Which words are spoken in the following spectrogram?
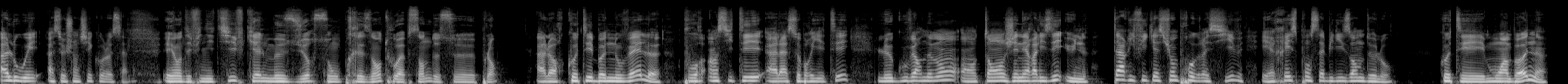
alloué à ce chantier colossal. Et en définitive, quelles mesures sont présentes ou absentes de ce plan? Alors côté bonne nouvelle, pour inciter à la sobriété, le gouvernement entend généraliser une tarification progressive et responsabilisante de l'eau. Côté moins bonne,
